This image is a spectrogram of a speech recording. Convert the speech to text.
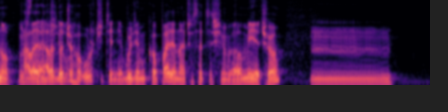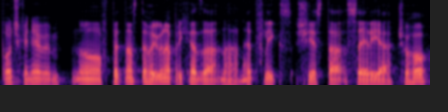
no, ale, ale do čoho určite nebudem kopať a na čo sa teším veľmi je čo? Mm, Počkaj, neviem. No, v 15. júna prichádza na Netflix šiesta séria čoho?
